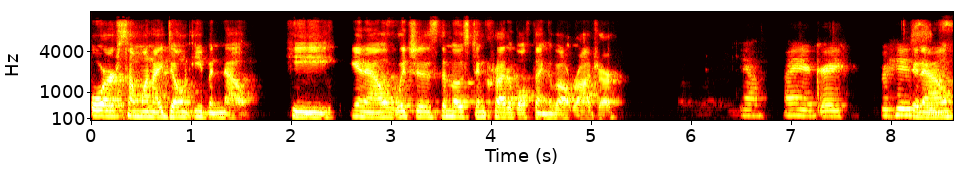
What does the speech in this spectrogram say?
or someone I don't even know. He, you know, which is the most incredible thing about Roger. Yeah, I agree. He's, you know,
